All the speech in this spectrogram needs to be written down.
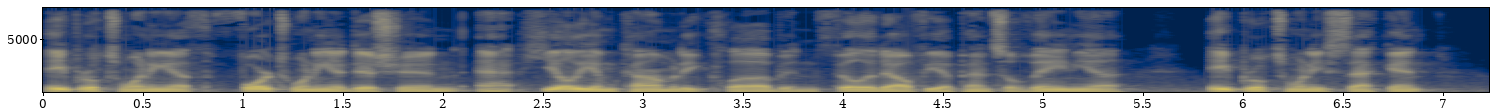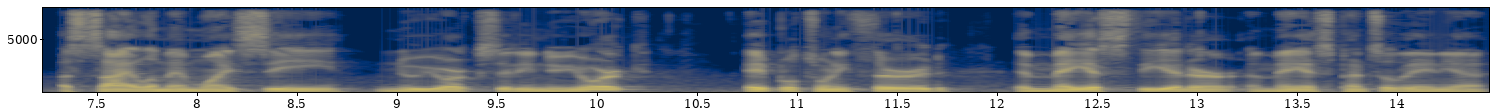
April 20th, 420 edition at Helium Comedy Club in Philadelphia, Pennsylvania. April 22nd, Asylum NYC, New York City, New York. April 23rd, Emmaus Theater, Emmaus, Pennsylvania.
